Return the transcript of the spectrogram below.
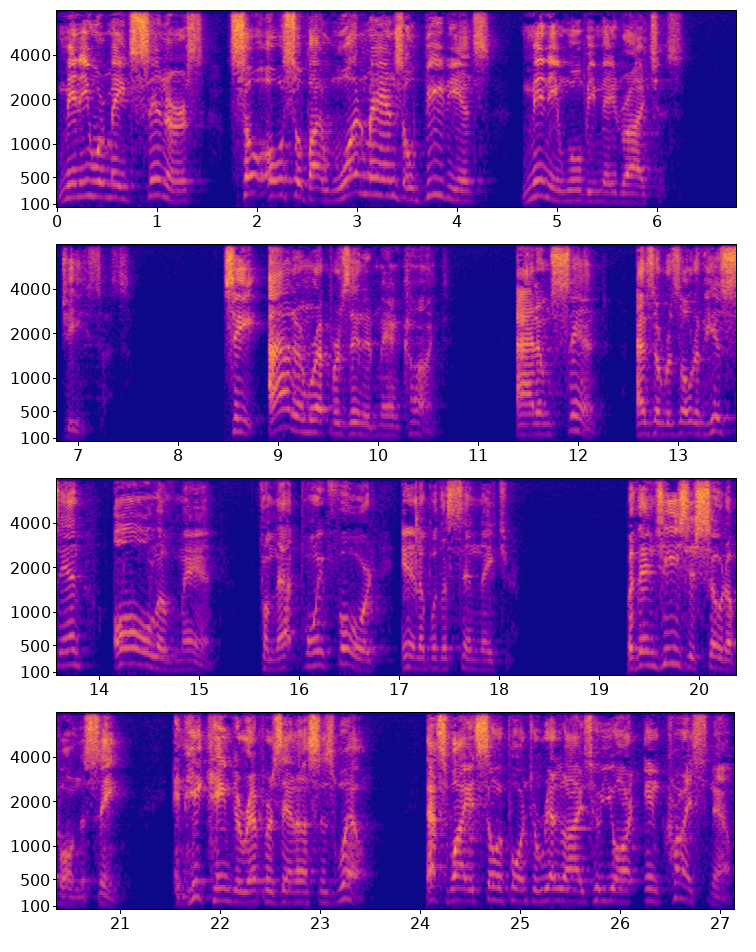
many were made sinners, so also by one man's obedience, many will be made righteous." Jesus. See, Adam represented mankind. Adam sinned. As a result of his sin, all of man from that point forward ended up with a sin nature. But then Jesus showed up on the scene and he came to represent us as well. That's why it's so important to realize who you are in Christ now.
